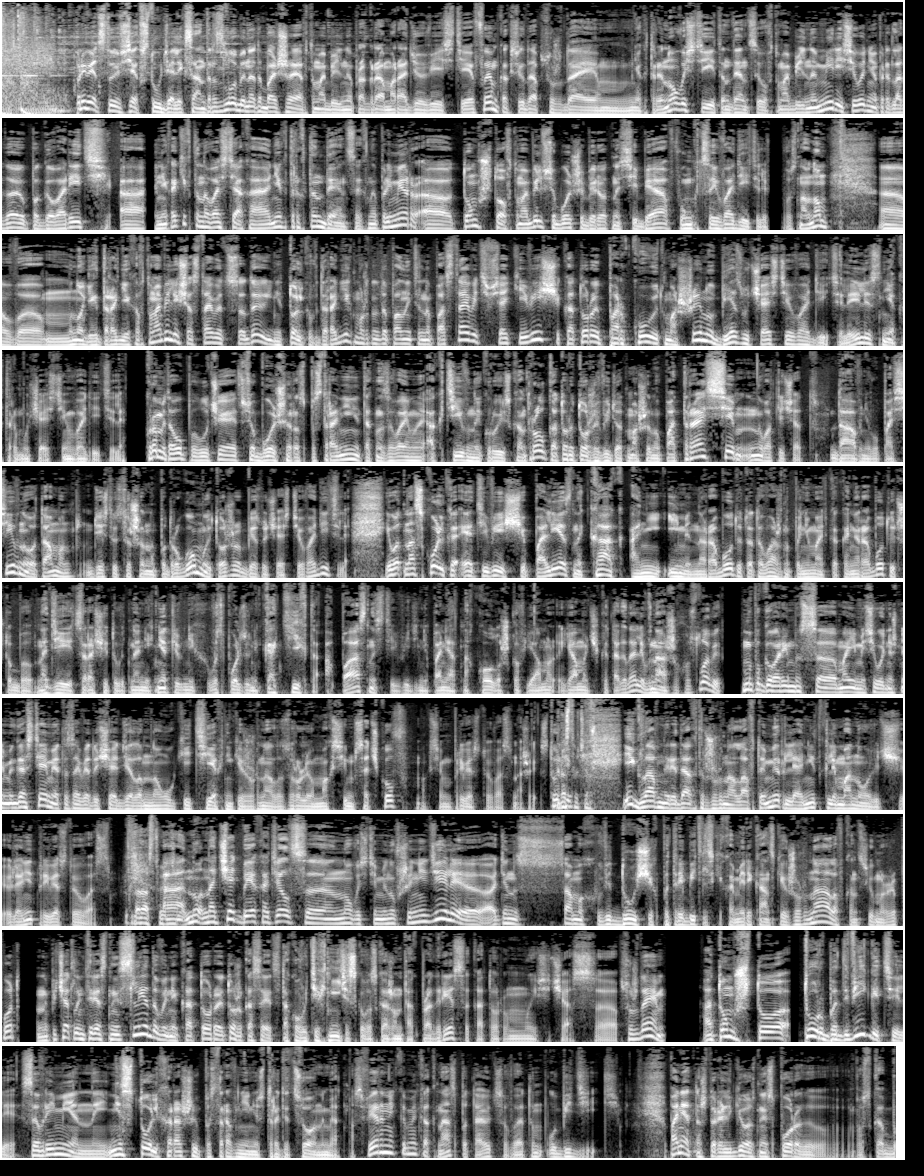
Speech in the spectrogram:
Приветствую всех в студии Александр Злобин. Это большая автомобильная программа «Радио Вести ФМ». Как всегда, обсуждаем некоторые новости и тенденции в автомобильном мире. Сегодня я предлагаю поговорить о не каких-то новостях, а о некоторых тенденциях. Например, о том, что автомобиль все больше берет на себя функции водителя. В основном э, в многих дорогих автомобилях сейчас ставятся, да и не только в дорогих, можно дополнительно поставить всякие вещи, которые паркуют машину без участия водителя или с некоторым участием водителя. Кроме того, получает все больше распространения так называемый активный круиз-контроль, который тоже ведет машину по трассе, ну, в отличие от давнего пассивного, там он действует совершенно по-другому и тоже без участия водителя. И вот насколько эти вещи полезны, как они именно работают, это важно понимать, как они работают, чтобы надеяться, рассчитывать на них, нет ли в них в использовании каких-то опасностей в виде непонятных колышков, ямочек и так далее в наших условиях. Мы поговорим с моими сегодняшними гостями. Это заведующий отделом науки и техники журнала «За рулем» Максим Сачков. Максим, приветствую вас в нашей студии. Здравствуйте. И главный редактор журнала «Автомир» Леонид Климанович. Леонид, приветствую вас. Здравствуйте. А, но начать бы я хотел с новости минувшей недели. Один из самых ведущих потребительских американских журналов Consumer Report напечатал интересное исследование, которое тоже касается такого технического, скажем так, прогресса, которым мы сейчас обсуждаем о том, что турбодвигатели современные не столь хороши по сравнению с традиционными атмосферниками, как нас пытаются в этом убедить. Понятно, что религиозные споры,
